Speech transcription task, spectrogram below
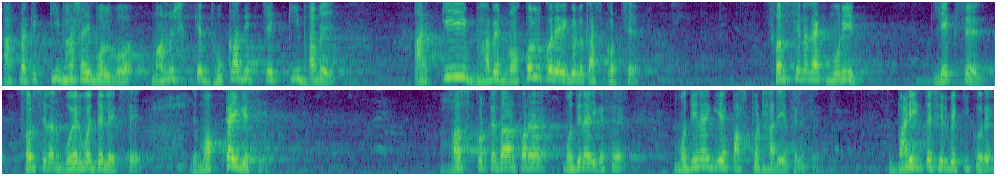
আপনাকে কি ভাষায় বলব? মানুষকে ধোকা দিচ্ছে কীভাবে? আর কীভাবে নকল করে এগুলো কাজ করছে? সরসিনার এক মুরিদ লেখছে, সরসিনার বইয়ের মধ্যে লেখছে। যে মক্কাই গেছে। হজ করতে যাওয়ার পরে মদিনায় গেছে। মদিনায় গিয়ে পাসপোর্ট হারিয়ে ফেলেছে। তো বাড়িতে ফিরবে কি করে?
